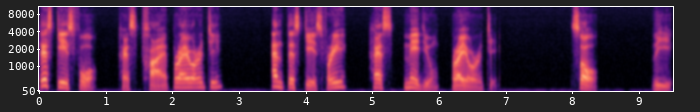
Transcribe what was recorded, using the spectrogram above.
Test case 4 has high priority, and test case 3 has medium priority. So, the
